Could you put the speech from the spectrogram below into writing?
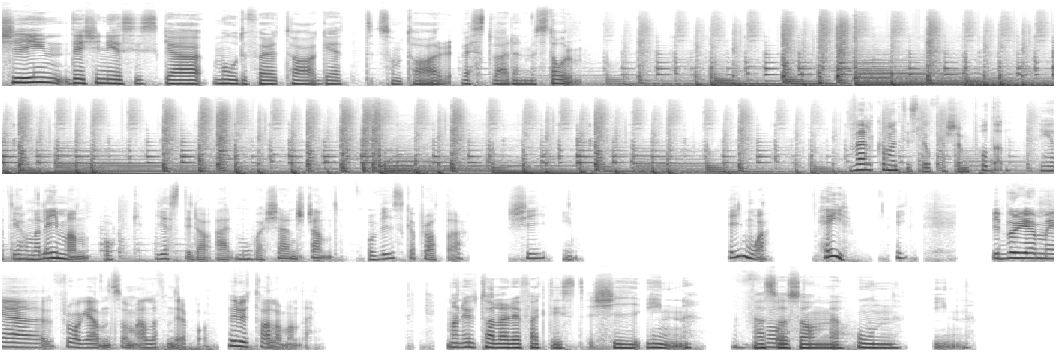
Shein, det kinesiska modeföretaget som tar västvärlden med storm. Välkommen till Slow Fashion-podden. Jag heter Johanna Leiman och gäst idag är Moa Tjärnstrand och vi ska prata Shein. Hej Moa! Hej! Hej. Vi börjar med frågan som alla funderar på. Hur uttalar man det? Man uttalar det faktiskt Shein, alltså som hon in.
